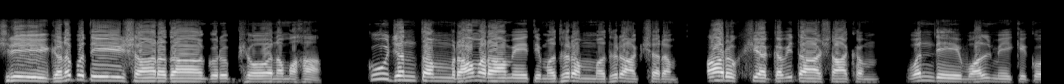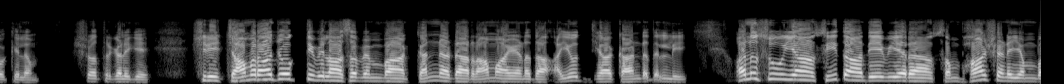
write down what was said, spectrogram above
ಶ್ರೀ ಗಣಪತಿ ಶಾರದಾ ಗುರುಭ್ಯೋ ನಮಃ. ಕೂಜಂತಂ ರಾಮರಾಮೇತಿ ಮಧುರಂ ಮಧುರಾಕ್ಷರಂ ಆರುಹ್ಯ ಕವಿತಾ ಶಾಖಂ ವಂದೇ ವಾಲ್ಮೀಕಿ ಕೋಕಿಲಂ. ಶ್ರೋತೃಗಳಿಗೆ ಶ್ರೀ ಚಾಮರಾಜೋಕ್ತಿ ವಿಲಾಸವೆಂಬ ಕನ್ನಡ ರಾಮಾಯಣದ ಅಯೋಧ್ಯ ಕಾಂಡದಲ್ಲಿ ಅನುಸೂಯ ಸೀತಾದೇವಿಯರ ಸಂಭಾಷಣೆ ಎಂಬ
